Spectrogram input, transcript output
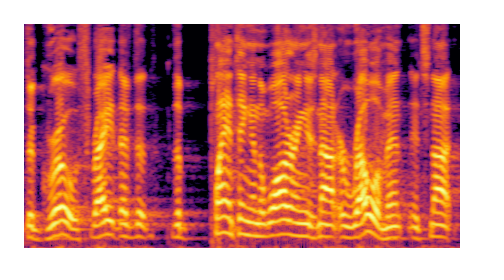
the growth, right? The, the planting and the watering is not irrelevant, it's not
